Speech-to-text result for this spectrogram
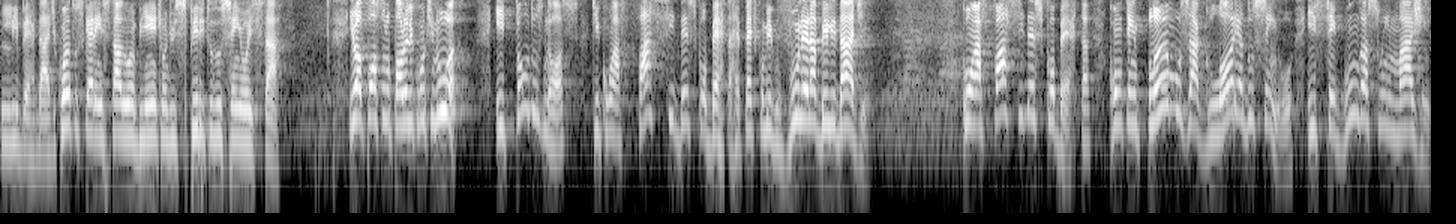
liberdade. Quantos querem estar no ambiente onde o Espírito do Senhor está? E o apóstolo Paulo ele continua: e todos nós que com a face descoberta, repete comigo, vulnerabilidade com a face descoberta, contemplamos a glória do Senhor e, segundo a Sua imagem,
